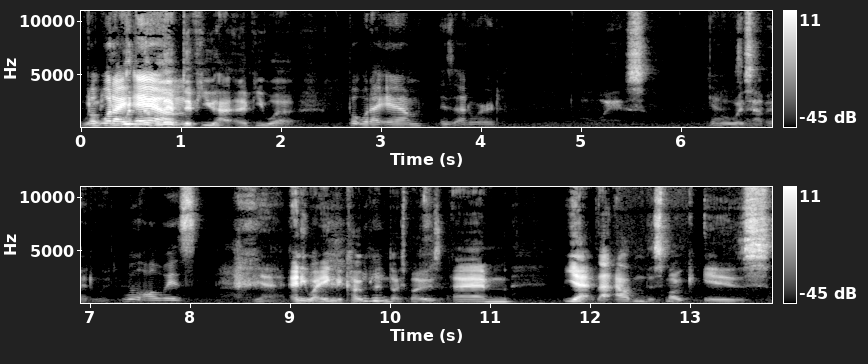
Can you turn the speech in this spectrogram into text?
Wouldn't, what you I wouldn't have lived if you had if you were. but what I am is Edward. Always. Yeah, we'll always so have Edward. We'll always. Yeah. Anyway, Inga Copeland, I suppose. Um, yeah, that album, The Smoke, is,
